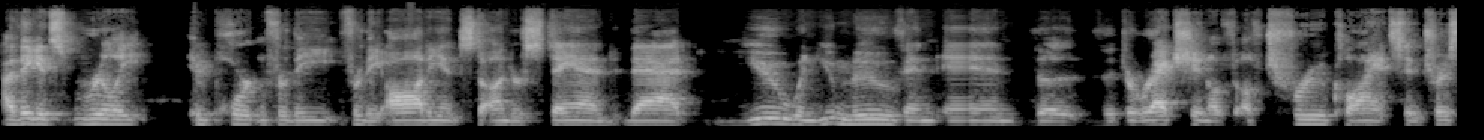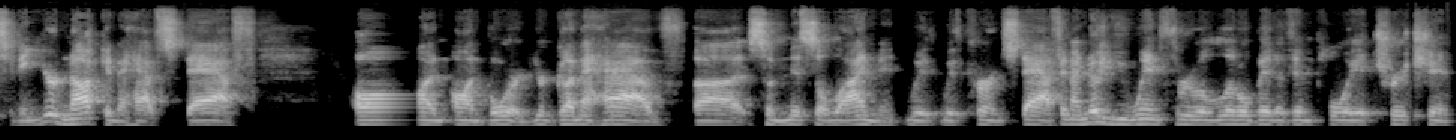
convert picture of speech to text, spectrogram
I think it's really important for the for the audience to understand that you when you move in in the the direction of, of true client centricity you're not going to have staff on on board you're going to have uh, some misalignment with with current staff and i know you went through a little bit of employee attrition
